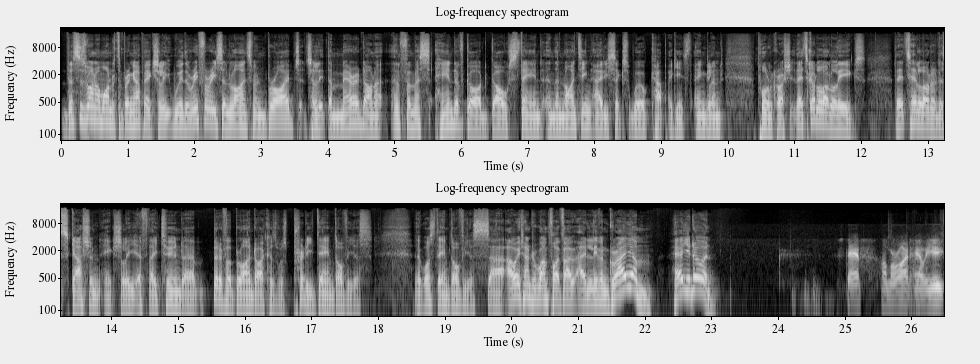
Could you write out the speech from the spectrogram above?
this is one I wanted to bring up actually. Were the referees and linesmen bribed to let the Maradona infamous hand of God goal stand in the 1986 World Cup against England? Paul and Christchurch. That's got a lot of legs. That's had a lot of discussion actually. If they turned a bit of a blind eye because it was pretty damned obvious. It was damned obvious. Uh, 0800 150 811. Graham, how you doing? Staf, I'm all right. How are you?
